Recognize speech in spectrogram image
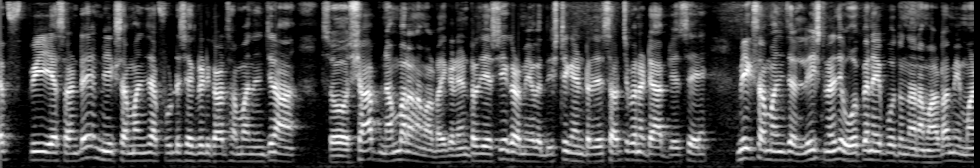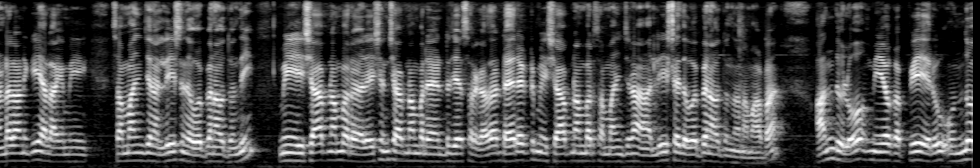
ఎఫ్పిఎస్ అంటే మీకు సంబంధించిన ఫుడ్ సెక్యూరిటీ కార్డ్ సంబంధించిన సో షాప్ నెంబర్ అనమాట ఇక్కడ ఎంటర్ చేసి ఇక్కడ మీ యొక్క డిస్టిక్ ఎంటర్ చేసి సర్చ్ పైన ట్యాప్ చేసి మీకు సంబంధించిన లిస్ట్ అనేది ఓపెన్ అయిపోతుంది అన్నమాట మీ మండలానికి అలాగే మీ సంబంధించిన లిస్ట్ అనేది ఓపెన్ అవుతుంది. మీ shop number ration shop number enter చేస్తారు కదా డైరెక్ట్ మీ షాప్ నంబర్ సంబంధించిన లిస్ట్ అయితే ఓపెన్ అవుతుంది అన్నమాట అందులో మీ యొక్క పేరు ఉందో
